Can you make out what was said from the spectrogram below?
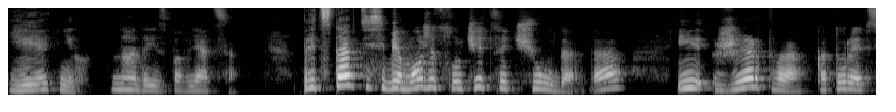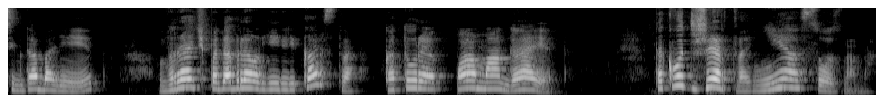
ей от них надо избавляться. Представьте себе, может случиться чудо, да? И жертва, которая всегда болеет, врач подобрал ей лекарство, которое помогает. Так вот, жертва неосознанно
